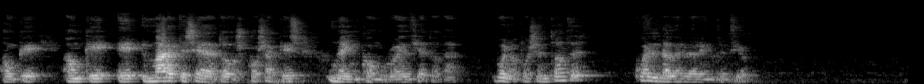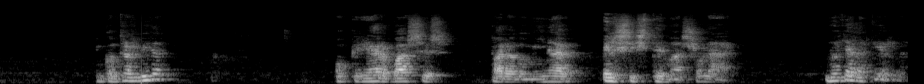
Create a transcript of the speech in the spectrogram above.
aunque, aunque eh, Marte sea de todos, cosa que es una incongruencia total. Bueno, pues entonces, ¿cuál es la verdadera intención? ¿Encontrar vida? ¿O crear bases para dominar el sistema solar? No ya la Tierra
